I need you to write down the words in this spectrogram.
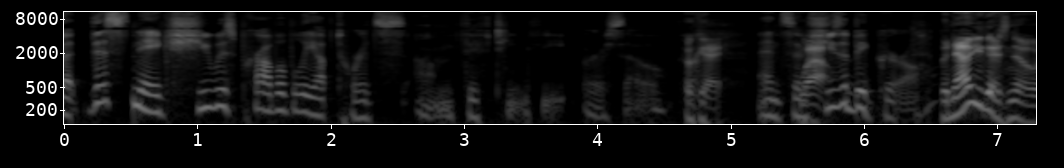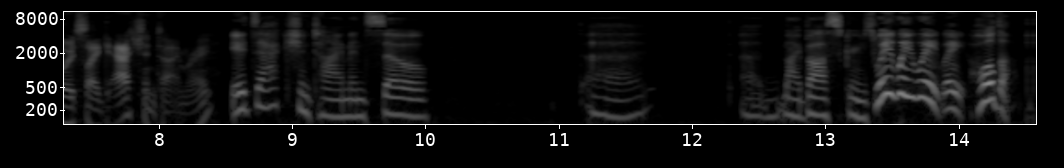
But this snake, she was probably up towards um, 15 feet or so. Okay. And so Wow. she's a big girl. But now you guys know it's like action time, right? It's action time. And so uh, uh, my boss screams, Wait, wait, wait, wait, hold up.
